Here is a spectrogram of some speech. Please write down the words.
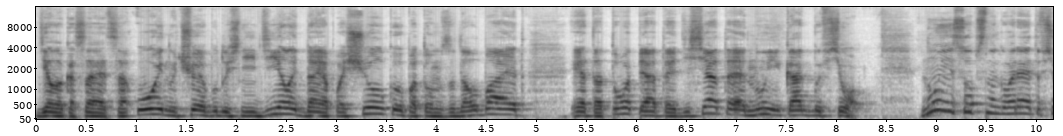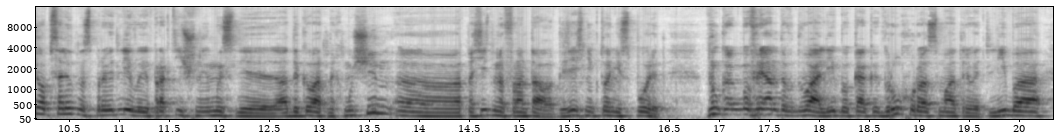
дело касается «Ой, ну что я буду с ней делать, да я пощелкаю, потом задолбает, это то, пятое, десятое, ну и как бы все». Ну и, собственно говоря, это все абсолютно справедливые и практичные мысли адекватных мужчин э, относительно фронталок. Здесь никто не спорит. Ну, как бы вариантов два. Либо как игруху рассматривать, либо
